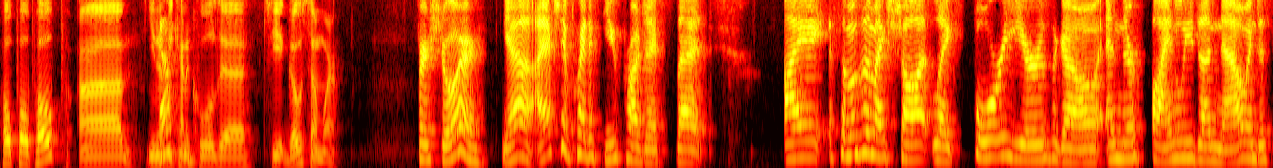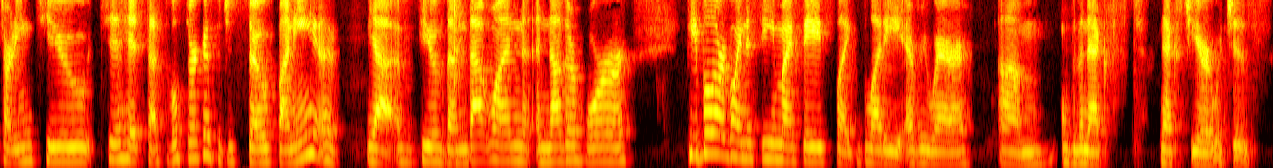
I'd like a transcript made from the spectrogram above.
hope, hope, hope. Um, you know, it'd be kind of cool to see it go somewhere. For sure. Yeah. I actually have quite a few projects that I, some of them I shot like four years ago and they're finally done now and just starting to, to hit festival circuits, which is so funny. Uh, yeah. I have a few of them. That one, another horror. People are going to see my face like bloody everywhere um, over the next, next year, which is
